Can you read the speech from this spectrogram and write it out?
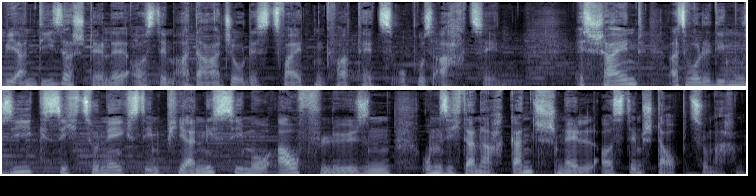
wie an dieser Stelle aus dem Adagio des zweiten Quartetts Opus 18. Es scheint, als wolle die Musik sich zunächst im Pianissimo auflösen, um sich danach ganz schnell aus dem Staub zu machen.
